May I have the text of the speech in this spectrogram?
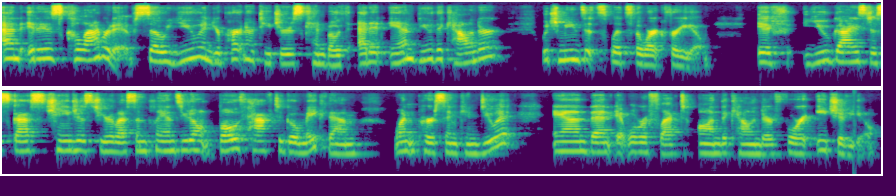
And it is collaborative. So you and your partner teachers can both edit and view the calendar, which means it splits the work for you. If you guys discuss changes to your lesson plans, you don't both have to go make them. One person can do it, and then it will reflect on the calendar for each of you.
